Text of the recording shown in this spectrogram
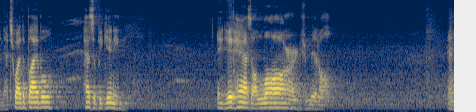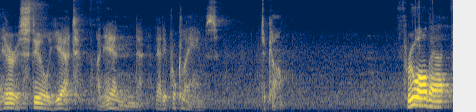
And that's why the Bible has a beginning and it has a large middle. And there is still yet an end that it proclaims to come. Through all that,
